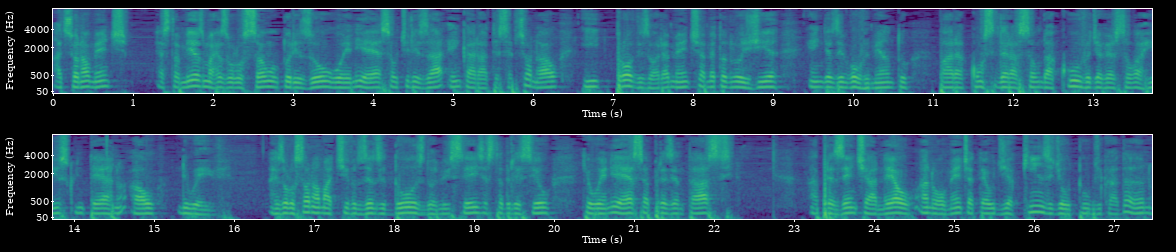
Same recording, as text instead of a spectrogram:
Adicionalmente, esta mesma resolução autorizou o ONS a utilizar em caráter excepcional e provisoriamente a metodologia em desenvolvimento para consideração da curva de aversão a risco interno ao New Wave. A Resolução Normativa 212-2006 estabeleceu que o ONS apresentasse, apresente a ANEL anualmente até o dia 15 de outubro de cada ano,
